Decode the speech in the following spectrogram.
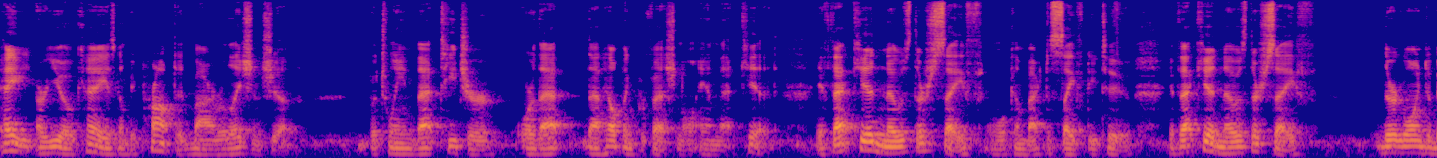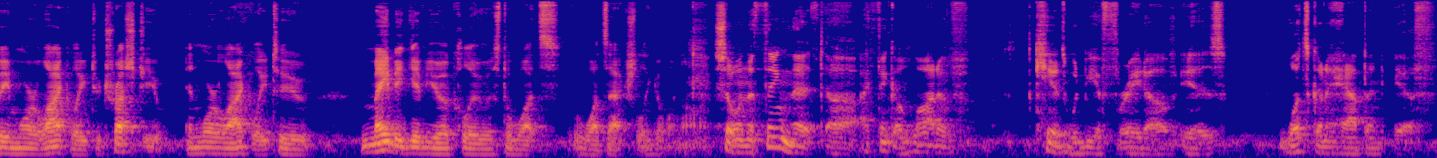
hey, are you okay? Is going to be prompted by a relationship between that teacher or that that helping professional and that kid. If that kid knows they're safe, and we'll come back to safety too. If that kid knows they're safe, they're going to be more likely to trust you and more likely to maybe give you a clue as to what's what's actually going on. So, and the thing that uh, I think a lot of kids would be afraid of is what's going to happen if?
